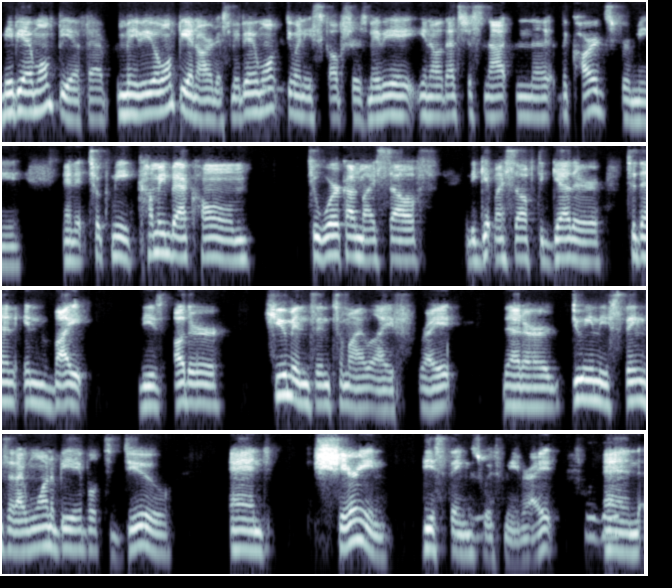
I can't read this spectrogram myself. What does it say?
maybe I won't be a fab, maybe I won't be an artist. Maybe I won't do any sculptures. Maybe, you know, that's just not in the, the cards for me. And it took me coming back home to work on myself and to get myself together to then invite these other humans into my life, right? That are doing these things that I want to be able to do and sharing these things with me, right? Mm-hmm. And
